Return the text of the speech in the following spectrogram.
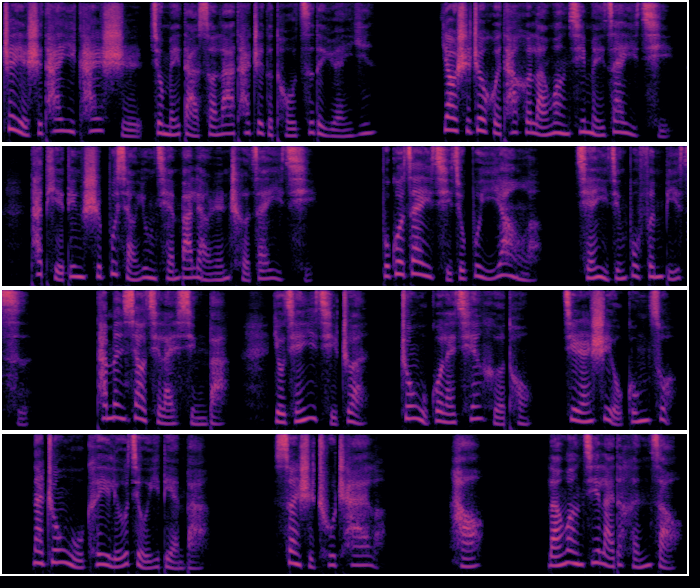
这也是他一开始就没打算拉他这个投资的原因。要是这回他和蓝忘机没在一起，他铁定是不想用钱把两人扯在一起。不过在一起就不一样了，钱已经不分彼此。他闷笑起来，行吧，有钱一起赚。中午过来签合同，既然是有工作，那中午可以留久一点吧，算是出差了。好，蓝忘机来得很早，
